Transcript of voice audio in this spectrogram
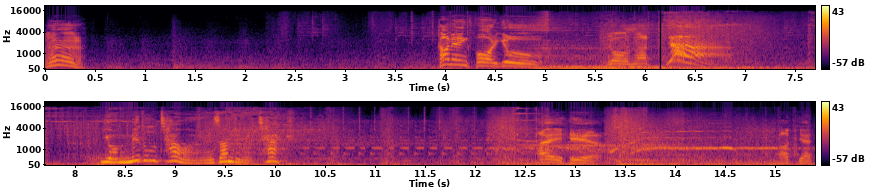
Ah. Coming for you. You're not. Ah! Your middle tower is under attack. I hear. Not yet.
